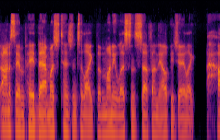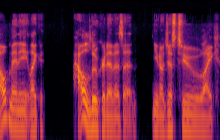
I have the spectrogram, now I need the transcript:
honestly haven't paid that much attention to like the money list and stuff on the LPGA. Like, how many like how lucrative is it? You know, just to like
